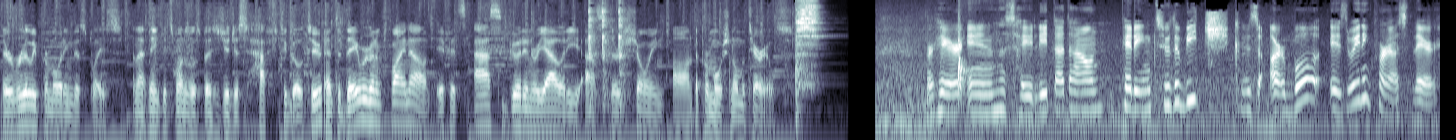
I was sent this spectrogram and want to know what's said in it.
They're really promoting this place. And I think it's one of those places you just have to go to. And today we're gonna find out if it's as good in reality as they're showing on the promotional materials. We're here in Sayulita town heading to the beach because our boat is waiting for us there.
